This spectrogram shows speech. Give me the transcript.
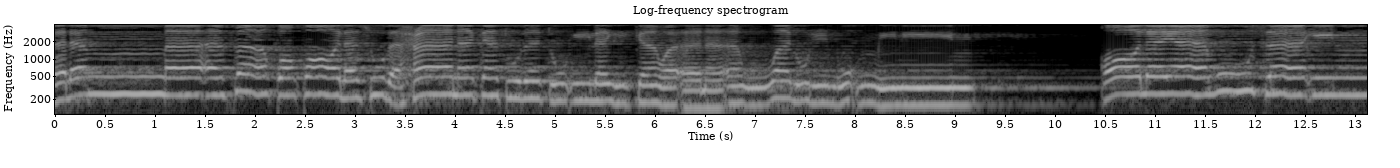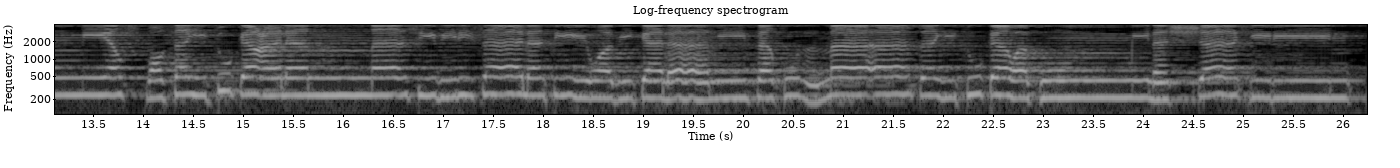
فلما أفاق قال سبحانك تبت إليك وأنا أول المؤمنين قال يا موسى إني اصطفيتك على الناس برسالتي وبكلامي فخذ ما آتيتك وكن من الشاكرين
